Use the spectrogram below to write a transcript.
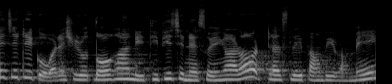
adjective ကိုဗါတဲ့ရှိလို့သောကနေဒီဖြစ်ခြင်းနဲ့ဆိုရင်ကတော့ does လေးပေါင်းပေးပါမယ်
